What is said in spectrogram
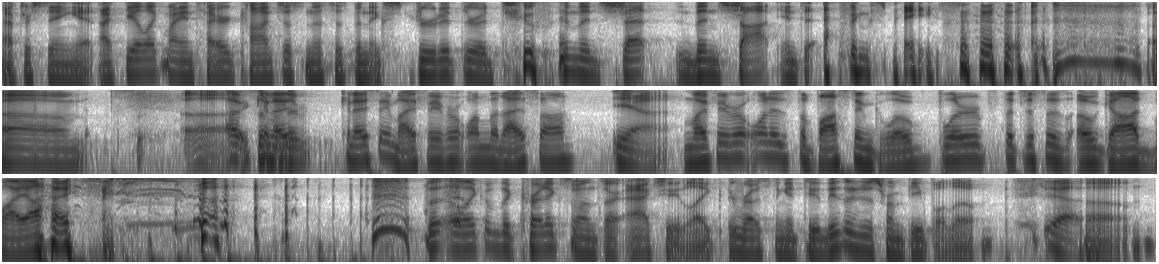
After seeing it, I feel like my entire consciousness has been extruded through a tube and then shot, then shot into effing space. um, uh, Uh, can I the, can I say my favorite one that I saw? yeah, My favorite one is the Boston Globe blurb that just says, "Oh God, my eyes." the, like the critics ones are actually like roasting it too. These are just from people though. yeah. Um,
